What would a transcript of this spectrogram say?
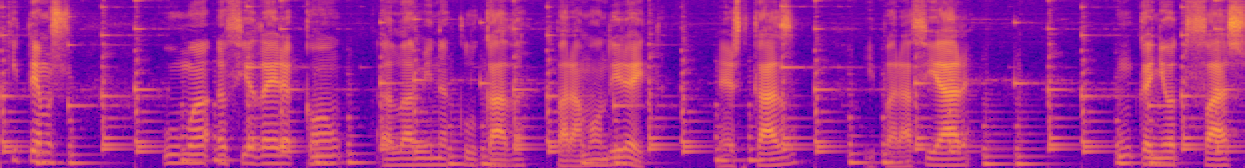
Aqui temos uma afiadeira com a lâmina colocada para a mão direita. Neste caso, e para afiar, um canhoto faz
